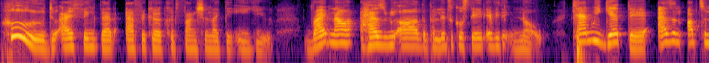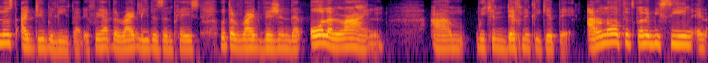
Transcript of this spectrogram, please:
Who do I think that Africa could function like the EU? Right now, as we are, the political state, everything, no. Can we get there? As an optimist, I do believe that if we have the right leaders in place with the right vision that all align, um, we can definitely get there. I don't know if it's going to be seen in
